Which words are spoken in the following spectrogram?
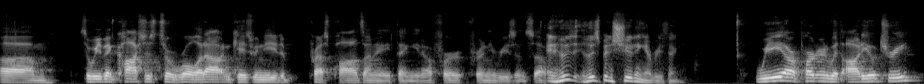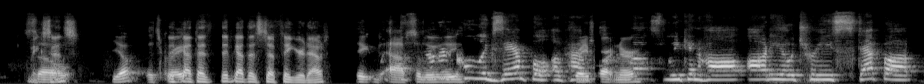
um, so we've been cautious to roll it out in case we need to press pause on anything, you know, for for any reason. So, and who's who's been shooting everything? We are partnered with Audiotree. Makes so, sense. Yep, it's great. They've got that. They've got that stuff figured out. It, absolutely. cool example of how great partner. Lincoln Hall, Audiotree, step up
